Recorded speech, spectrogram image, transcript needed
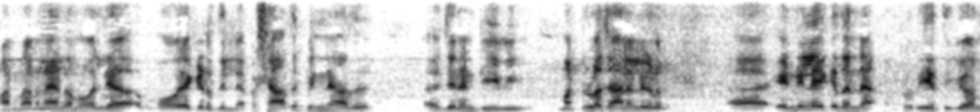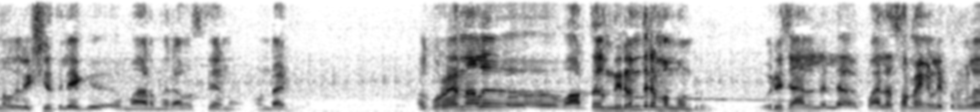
മറുനാടനായാലും നമ്മൾ വലിയ മോലേക്ക് എടുത്തില്ല. പക്ഷെ അത് പിന്നെ അത് ജനൻ ടി വി മറ്റുള്ള ചാനലുകളും എന്നിലേക്ക് തന്നെ പ്രതി എത്തിക്കുക എന്നുള്ള ലക്ഷ്യത്തിലേക്ക് മാറുന്ന ഒരു അവസ്ഥയാണ് ഉണ്ടായിട്ടുള്ളത് അത് കുറേ നാൾ വാർത്തകൾ നിരന്തരം വന്നുകൊണ്ടിരുന്നു. ഒരു ചാനലല്ല പല സമയങ്ങളിൽ ഇപ്പം നിങ്ങൾ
